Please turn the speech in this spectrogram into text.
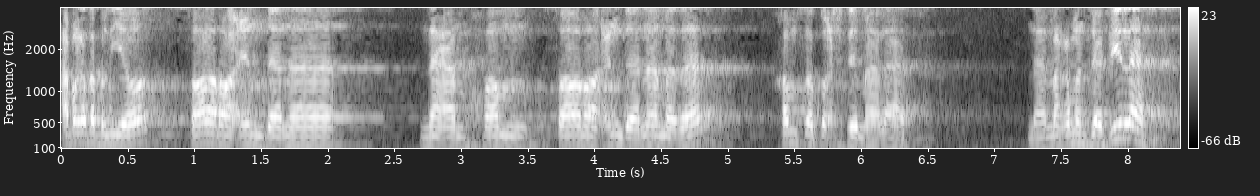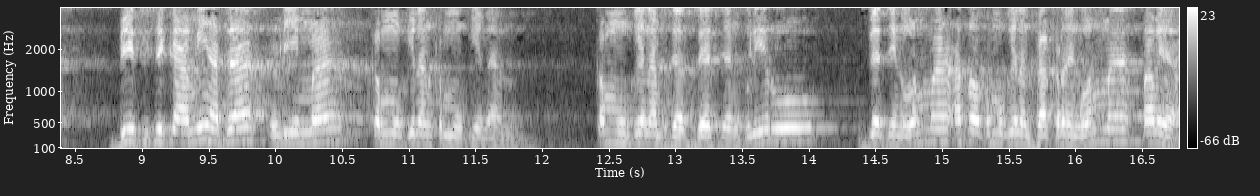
Apa kata beliau? Sara indana na'am kham sara indana madza? Khamsatu ihtimalat. Nah, maka menjadilah di sisi kami ada lima kemungkinan-kemungkinan. Kemungkinan bisa Z yang keliru, Z yang lemah atau kemungkinan bakar yang lemah, paham ya?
